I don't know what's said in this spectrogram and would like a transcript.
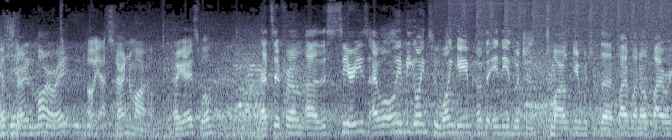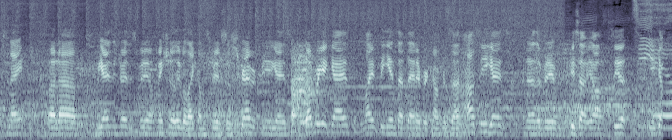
Yep, starting tomorrow, right? Oh yeah, starting tomorrow. All right, guys. Well, that's it from uh, this series. I will only be going to one game of the Indians, which is tomorrow's game, which is the 510 fireworks night. But uh, if you guys enjoyed this video, make sure to leave a like on this video, subscribe if you're new guys. Don't forget, guys, life begins at the end of your comfort zone. I'll see you guys in another video. Peace out, y'all. See ya. You go.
